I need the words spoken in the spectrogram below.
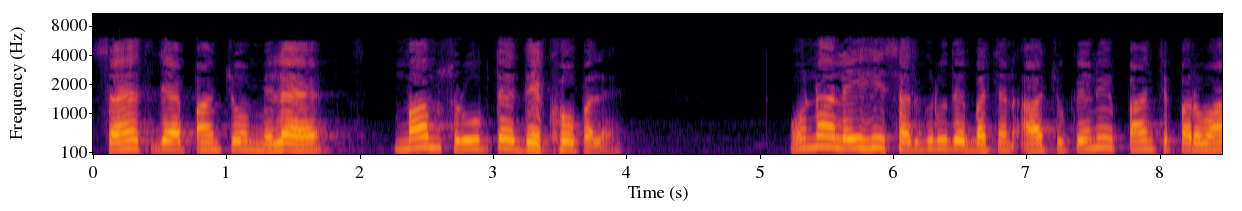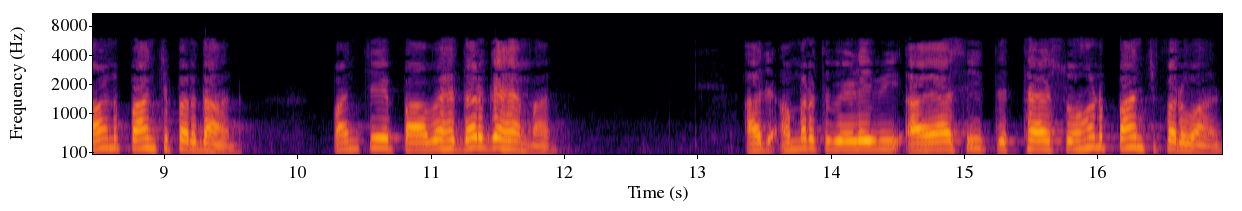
ਸਹਿਤ ਜੈ ਪੰਚੋ ਮਿਲੈ, ਮਮ ਸਰੂਪ ਤੇ ਦੇਖੋ ਭਲੇ। ਉਹਨਾਂ ਲਈ ਹੀ ਸਤਿਗੁਰੂ ਦੇ ਬਚਨ ਆ ਚੁੱਕੇ ਨੇ। ਪੰਜ ਪਰਵਾਨ, ਪੰਜ ਪ੍ਰਦਾਨ ਪੰਚੇ ਪਾਵਹਿ ਦਰਗਹਿ ਮਨ। ਅੱਜ ਅੰਮ੍ਰਿਤ ਵੇਲੇ ਵੀ ਆਇਆ ਸੀ, ਤਿੱਥੈ ਸੋਹਣ ਪੰਜ ਪਰਵਾਨ।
